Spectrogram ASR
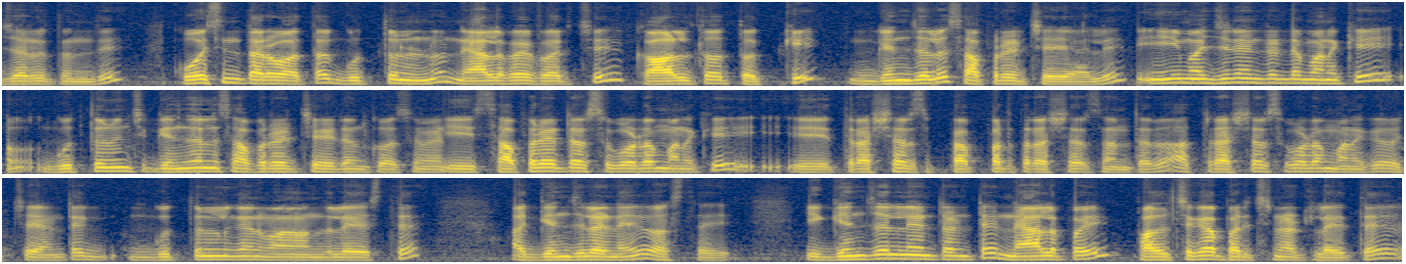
జరుగుతుంది. కోసిన తర్వాత గుత్తులను నేలపై పరిచి కాలుతో తొక్కి గింజలు సపరేట్ చేయాలి. ఈ మధ్యన ఏంటంటే మనకి గుత్తు నుంచి గింజలను సపరేట్ చేయడం కోసం ఈ సపరేటర్స్ కూడా మనకి ఈ థ్రెషర్స్ పెప్పర్ థ్రెషర్స్ అంటారు. ఆ థ్రెషర్స్ కూడా మనకి వచ్చాయి. అంటే గుత్తులను కానీ మనం అందులో వేస్తే ఆ గింజలు అనేవి వస్తాయి. ఈ గింజలను ఏంటంటే నేలపై పల్చగా పరిచినట్లయితే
